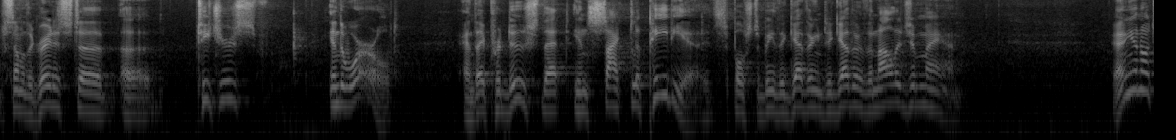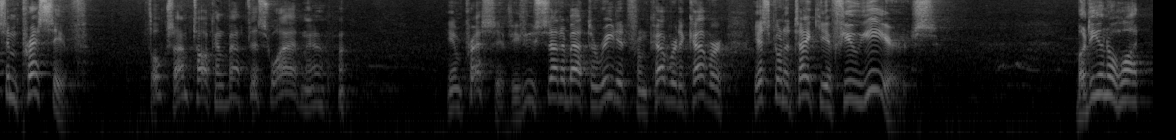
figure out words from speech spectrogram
some of the greatest uh, uh, teachers in the world. And they produced that encyclopedia. It's supposed to be the gathering together of the knowledge of man. And you know, it's impressive. Folks, I'm talking about this wide now. impressive. If you set about to read it from cover to cover, it's going to take you a few years. But do you know what?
